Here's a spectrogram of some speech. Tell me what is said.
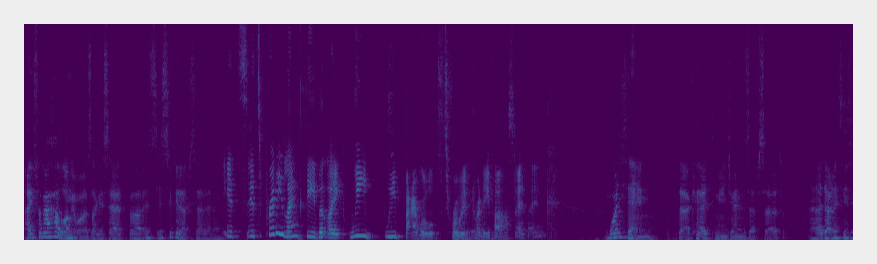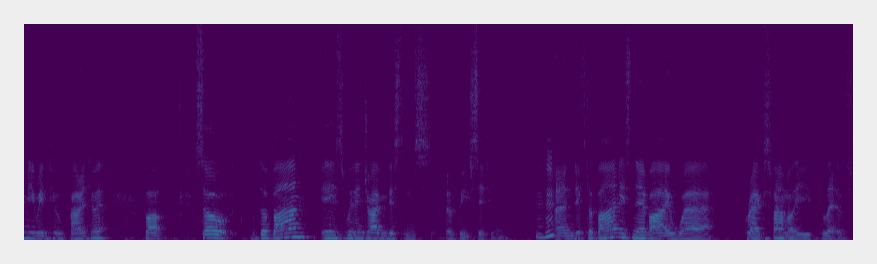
I forgot how long it was, like I said, but it's, it's a good episode, I think. It's it's pretty lengthy, but like we we barreled through it pretty fast. I think. One thing that occurred to me during this episode, and I don't know if this is me reading too far into it, but so the barn is within driving distance of Beach City, Mhm. and if the barn is nearby where Greg's family lived,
